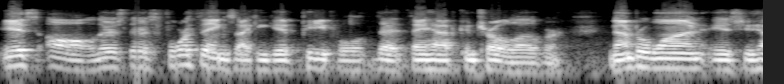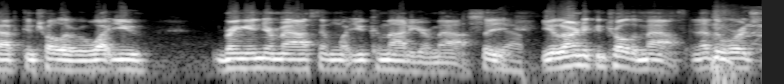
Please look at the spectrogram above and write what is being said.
It's all there's there's four things I can give people that they have control over. Number one is you have control over what you bring in your mouth and what you come out of your mouth. So you, Yeah. you learn to control the mouth. In other words,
